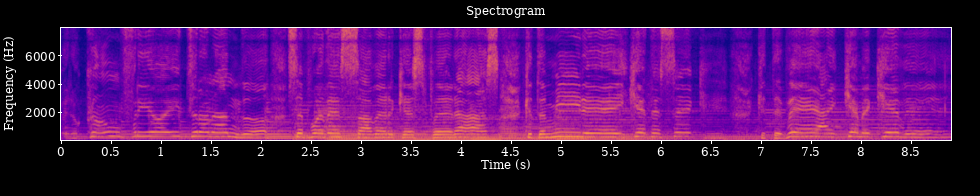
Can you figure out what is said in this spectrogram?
Pero con frío y tronando se puede saber qué esperas, que te mire y que te seque, que te vea y que me quede.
